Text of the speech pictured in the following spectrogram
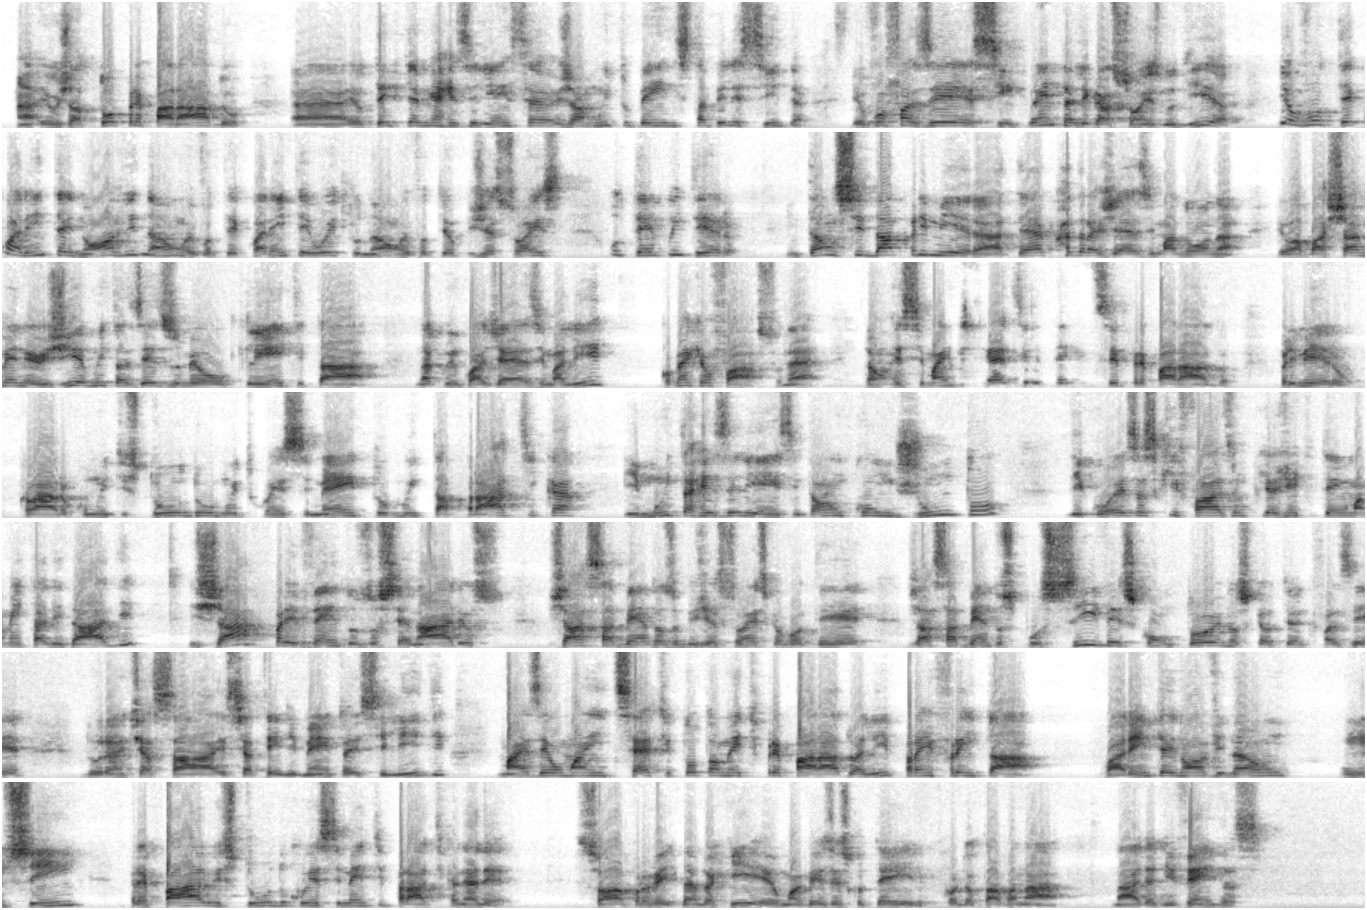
ah, eu já estou preparado, ah, eu tenho que ter minha resiliência já muito bem estabelecida. Eu vou fazer 50 ligações no dia e eu vou ter 49 não, eu vou ter 48 não, eu vou ter objeções o tempo inteiro. Então, se da primeira até a 49 eu abaixar minha energia, muitas vezes o meu cliente está na 50 ali, como é que eu faço, né? Então, esse mindset ele tem que ser preparado. Primeiro, claro, com muito estudo, muito conhecimento, muita prática e muita resiliência. Então, é um conjunto de coisas que fazem com que a gente tenha uma mentalidade já prevendo os cenários, já sabendo as objeções que eu vou ter, já sabendo os possíveis contornos que eu tenho que fazer durante essa, esse atendimento a esse lead, mas é um mindset totalmente preparado ali para enfrentar 49 não, um sim, preparo, estudo, conhecimento e prática, né, Lê? Só aproveitando aqui, uma vez eu escutei, quando eu estava na, na área de vendas,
